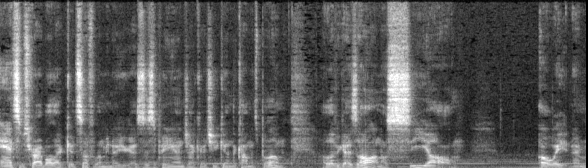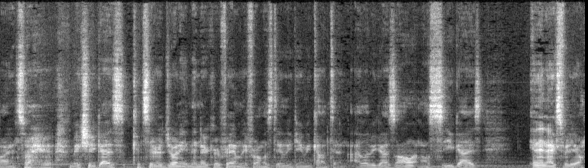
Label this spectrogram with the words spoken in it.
and subscribe, all that good stuff. Let me know your guys' opinion on Jacko Chica in the comments below. I love you guys all, and I'll see y'all. Oh, wait, never mind. Sorry. Make sure you guys consider joining the Nerdcore family for almost daily gaming content. I love you guys all, and I'll see you guys in the next video.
